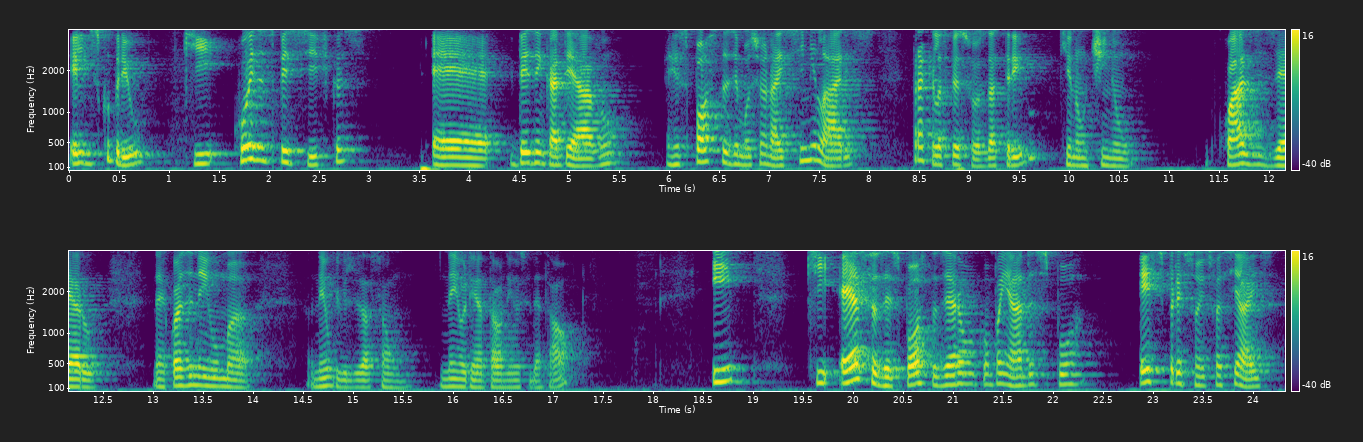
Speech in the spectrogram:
ele descobriu que coisas específicas é, desencadeavam respostas emocionais similares para aquelas pessoas da tribo que não tinham quase zero, né, quase nenhuma, nenhuma civilização, nem oriental nem ocidental, e que essas respostas eram acompanhadas por expressões faciais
